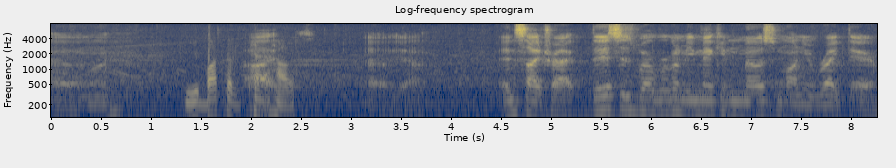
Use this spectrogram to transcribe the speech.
Uh, You bought the penthouse. Oh yeah. Inside track. This is where we're gonna be making most money right there.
